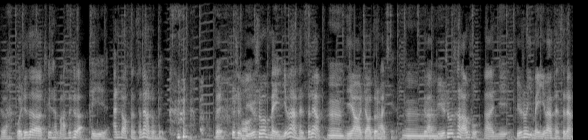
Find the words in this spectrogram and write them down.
对吧？我觉得推特马斯克可以按照粉丝量收费，对，就是比如说每一万粉丝量嗯你要交多少钱，嗯，对吧？比如说特朗普啊，你比如说每一万粉丝量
